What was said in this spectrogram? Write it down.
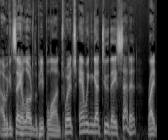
Uh, we can say hello to the people on Twitch, and we can get to they said it right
